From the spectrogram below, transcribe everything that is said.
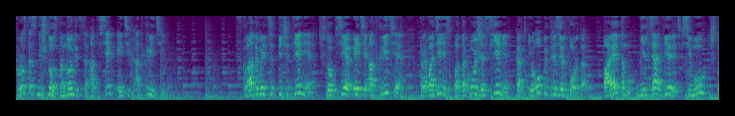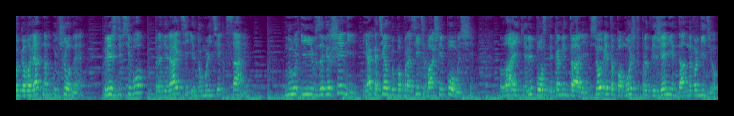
Просто смешно становится от всех этих открытий. Складывается впечатление, что все эти открытия проводились по такой же схеме, как и опыт Резерфорда. Поэтому нельзя верить всему, что говорят нам ученые. Прежде всего, проверяйте и думайте сами. Ну и в завершении я хотел бы попросить вашей помощи. Лайки, репосты, комментарии – все это поможет в продвижении данного видео.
